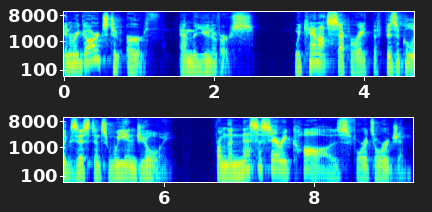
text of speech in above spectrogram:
In regards to Earth and the universe, we cannot separate the physical existence we enjoy from the necessary cause for its origin.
